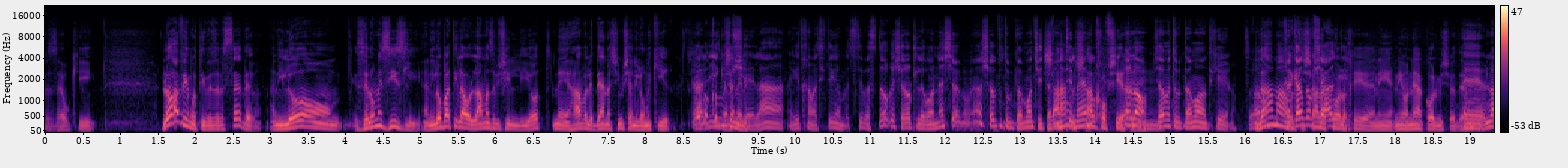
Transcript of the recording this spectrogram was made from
וזהו, כי... לא אוהבים אותי וזה בסדר. אני לא... זה לא מזיז לי. אני לא באתי לעולם הזה בשביל להיות נאהב על ידי אנשים שאני לא מכיר. זה לא גם משנה לי. שאלה, אני אגיד לך, רציתי גם, רציתי בסטורי שאלות לרון נשר, שאלות מטומטמות שהתעלמתי מהן. שאל חופשי, לא, אחי. לא, שאלות מטומטמות, כאילו. למה? אבל תשאל הכל. אחי. אני, עונה הכל, מי שיודע. אה, לא,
